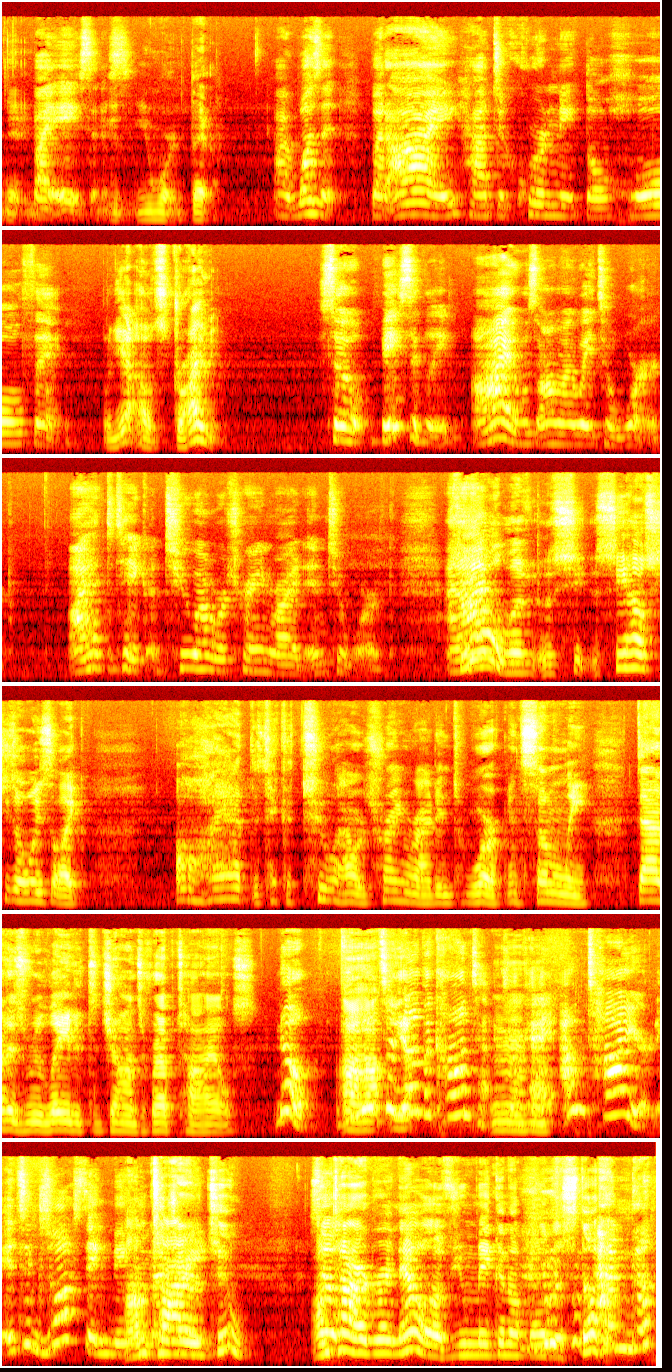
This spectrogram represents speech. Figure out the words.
Yeah, by you, Asus. you weren't there. I wasn't, but I had to coordinate the whole thing. Well, yeah, I was driving. So basically, I was on my way to work. I had to take a two-hour train ride into work, and See how, she, see how she's always like, oh, I had to take a two hour train ride into work, and suddenly that is related to John's reptiles. no. You Uh-huh, need to yeah. know the context, Mhm. okay? I'm tired. It's exhausting being. I'm tired train. too. I'm tired right now of you making up all this stuff. I'm not.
